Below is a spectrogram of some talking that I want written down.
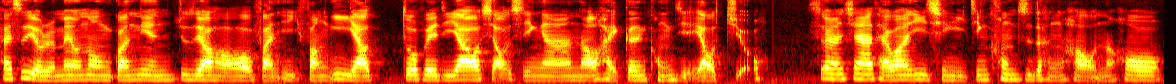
还是有人没有那种观念，就是要好好防疫防疫啊，坐飞机要小心啊，然后还跟空姐要酒。虽然现在台湾疫情已经控制得很好，然后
